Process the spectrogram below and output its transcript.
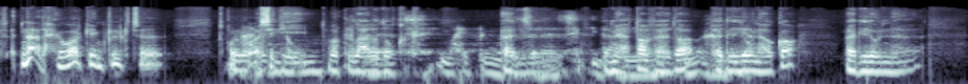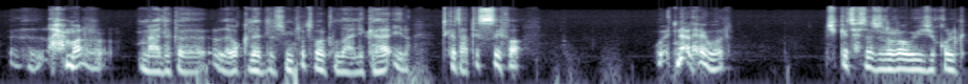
في أثناء الحوار كيمكن لك تقول له أسيدي تبارك الله على ذوقك. هذا المعطاف هذا هذا اللون هكا. هذا اللون الأحمر مع ذاك العقده ديال سميتو تبارك الله عليك هائلة. كتعطي الصفة. وأثناء الحوار ماشي كتحتاج للراوي يجي يقول لك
